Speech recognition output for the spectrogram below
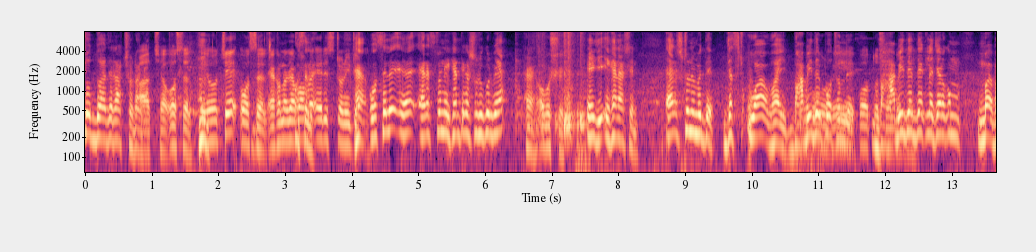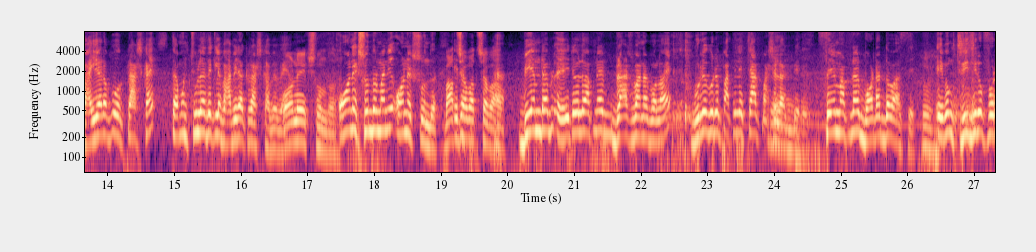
চোদ্দ হাজার আটশো টাকা। আচ্ছা ওসেল এ হচ্ছে ওসেল এখন যাব আমরা ওসেল। হ্যাঁ ও সেলে এখান থেকে শুরু করবে হ্যাঁ? হ্যাঁ অবশ্যই। এই যে এখানে আসেন। অ্যারেস্টনের মধ্যে জাস্ট ওয়া ভাই ভাবিদের সুন্দর ভাবিদের দেখলে যেরকম ভাইয়ারা ক্রাশ খায় তেমন চুলা দেখলে ভাবিরা ক্রাশ খাবে ভাই অনেক সুন্দর। অনেক সুন্দর মানে অনেক সুন্দর। বাচ্চা বাচ্চা। বিএমডাব্লিউ এটা হলো আপনার ব্রাশ বানার বলা হয়। ঘুরে ঘুরে পাতিলে চারপাশে লাগবে। সেম আপনার বর্ডার দেওয়া আছে। এবং থ্রি জিরো ফোর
